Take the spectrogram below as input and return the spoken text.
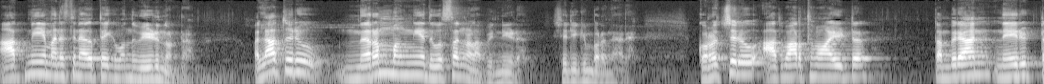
ആത്മീയ മനസ്സിനകത്തേക്ക് വന്ന് വീഴുന്നുണ്ട്. വല്ലാത്തൊരു നിറം മങ്ങിയ ദിവസങ്ങളാണ് പിന്നീട് ശരിക്കും പറഞ്ഞാൽ കുറച്ചൊരു ആത്മാർത്ഥമായിട്ട് തമ്പുരാൻ നേരിട്ട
